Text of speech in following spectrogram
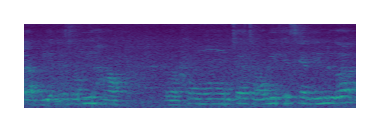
đạp điện cho cháu đi học và không cho cháu đi cái xe đấy nữa.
